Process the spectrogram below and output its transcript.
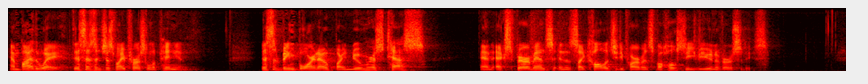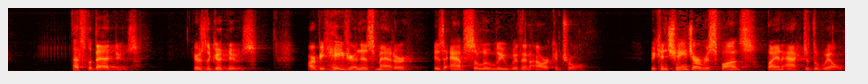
And by the way, this isn't just my personal opinion. This has been borne out by numerous tests and experiments in the psychology departments of a host of universities. That's the bad news. Here's the good news our behavior in this matter is absolutely within our control. We can change our response by an act of the will.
